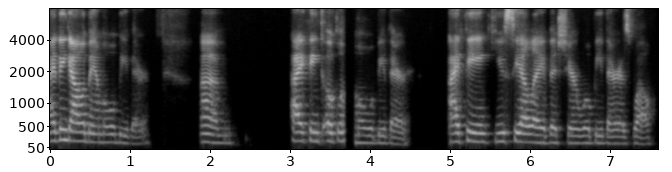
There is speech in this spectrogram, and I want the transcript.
I think Alabama will be there. Um, I think Oklahoma will be there. I think UCLA this year will be there as well.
